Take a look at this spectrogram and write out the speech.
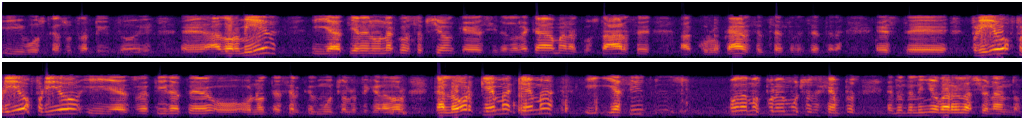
y busca su trapito, eh, a dormir y ya tienen una concepción que es ir a la recámara, acostarse, acurrucarse, etcétera, etcétera. Este, frío, frío, frío y es retírate o, no te acerques mucho al refrigerador. Calor, quema, quema y, y así podemos poner muchos ejemplos en donde el niño va relacionando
